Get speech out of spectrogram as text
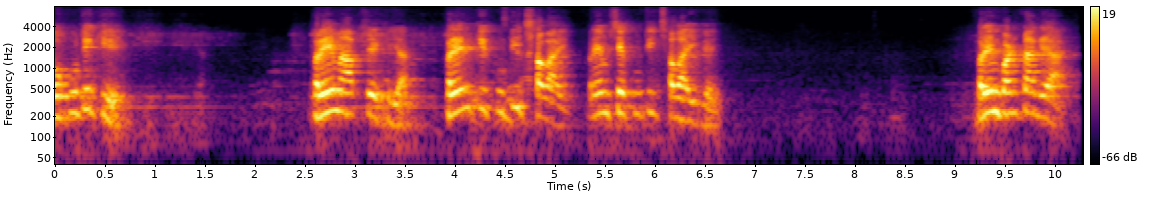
वो कुटी की। प्रेम आपसे किया। प्रेम की कुटी छवाई। प्रेम से कुटी छवाई गई। प्रेम बढ़ता गया।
